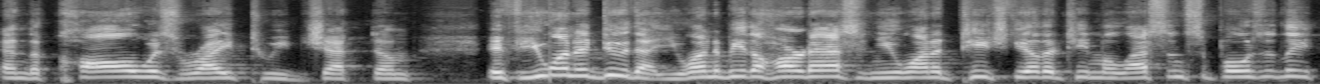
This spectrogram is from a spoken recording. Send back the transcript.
and the call was right to eject them. If you want to do that, you want to be the hard ass and you want to teach the other team a lesson, supposedly,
